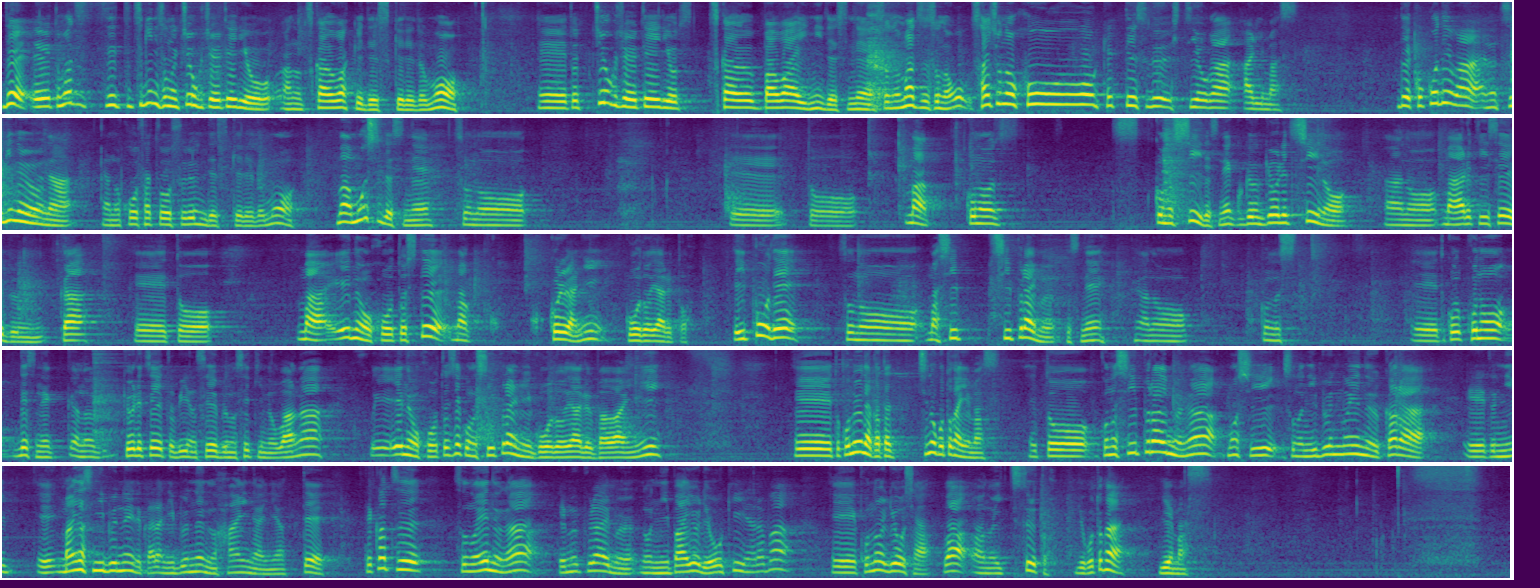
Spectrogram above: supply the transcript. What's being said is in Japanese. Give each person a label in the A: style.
A: で、えー、とまず次にその中国徴用定理をあの使うわけですけれども、えー、と中国徴用定理を使う場合にですね、そのまずその最初の法を決定する必要があります。で、ここではあの次のようなあの考察をするんですけれども、まあ、もしですね、その、えっ、ー、と、まあ、この、この C ですね、行列 C のあの、まあ、RT 成分が、えっ、ー、と、まあ、N を法として、まあ、これらに合同であると。で一方で、その、まあ、C, C' ですね、あの、この、えー、とこのですね、あの行列 A と B の成分の積の和が N を法としてこの C' に合同である場合に、えー、とこのような形のことが言えます。えっと、この C' がもしその2分の n から、えーと2えマイナス2分の n から2分の n の範囲内にあってでかつその n が m' の2倍より大きいならば、えー、この両者はあの一致するということが言えます。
